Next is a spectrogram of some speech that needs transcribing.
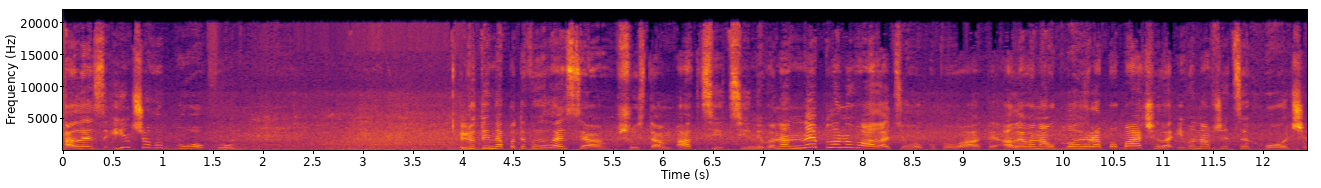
Але з іншого боку, людина подивилася щось там, акції, ціни. Вона не планувала цього купувати, але вона у блогера побачила і вона вже це хоче.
